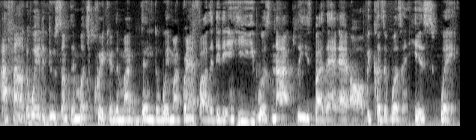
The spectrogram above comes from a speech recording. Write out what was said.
I found a way to do something much quicker than my than the way my grandfather did it, and he was not pleased by that at all because it wasn't his way.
